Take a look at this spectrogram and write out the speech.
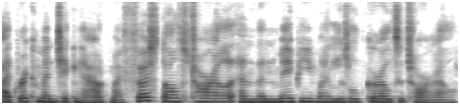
I'd recommend checking out my first doll tutorial and then maybe my little girl tutorial.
